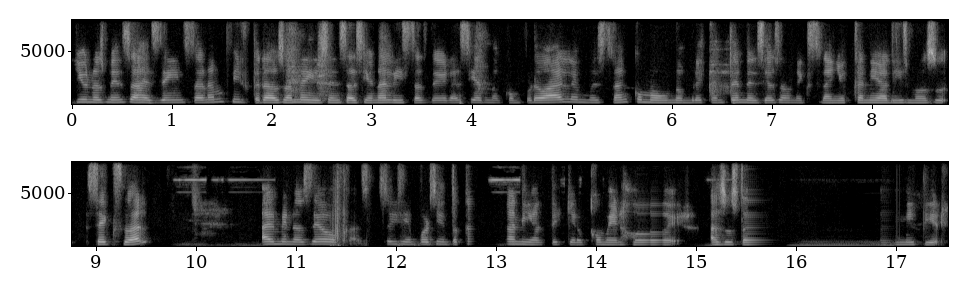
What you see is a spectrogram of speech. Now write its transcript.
y unos mensajes de Instagram filtrados a medios sensacionalistas de veracidad no comprobada le muestran como un hombre con tendencias a un extraño canibalismo sexual, al menos de hojas. Soy 100% ca- caníbal, te quiero comer, joder, asusta admitirlo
